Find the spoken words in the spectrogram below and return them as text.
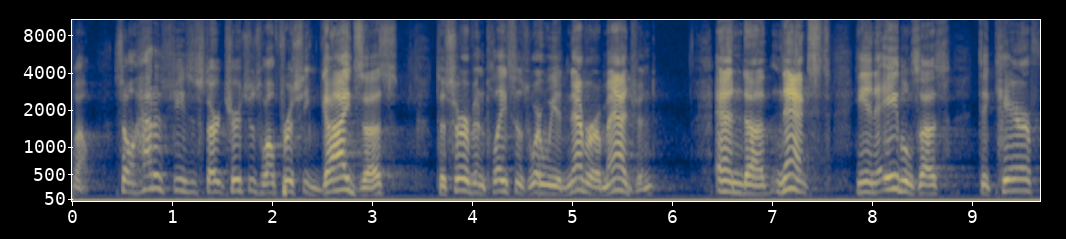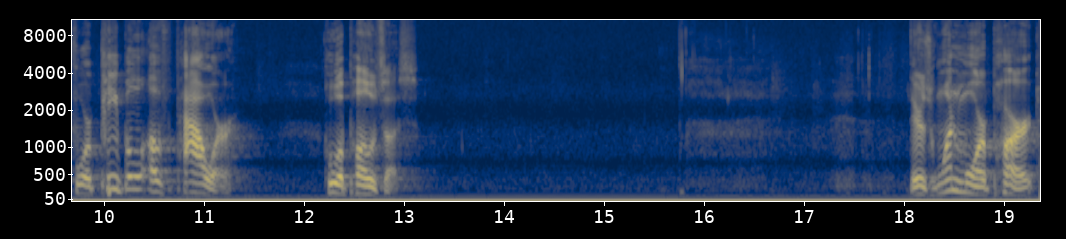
Well, so how does Jesus start churches? Well, first, he guides us to serve in places where we had never imagined. And uh, next, he enables us to care for people of power who oppose us. There's one more part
